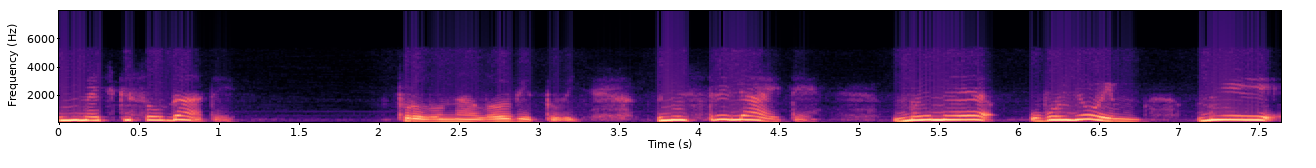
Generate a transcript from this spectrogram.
німецькі солдати. Пролунала у відповідь. Не стріляйте. Ми не воюємо. Ми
